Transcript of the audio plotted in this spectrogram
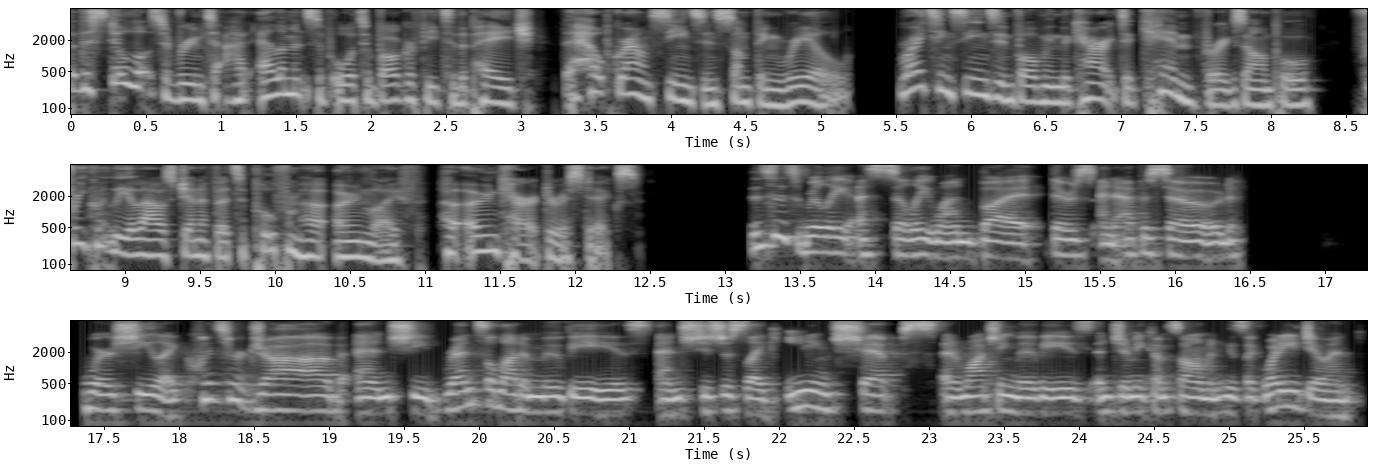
but there's still lots of room to add elements of autobiography to the page that help ground scenes in something real. Writing scenes involving the character Kim, for example, frequently allows Gennifer to pull from her own life her own characteristics. This is really a silly one, but there's an episode where she like quits her job and she rents a lot of movies and she's just like eating chips and watching movies. And Jimmy comes home and he's like what are you doing?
